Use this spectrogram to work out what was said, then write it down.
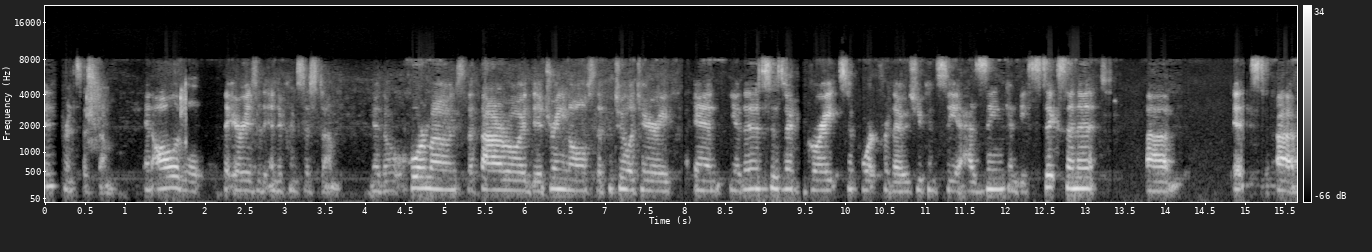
endocrine system and all of the, the areas of the endocrine system you know, the hormones, the thyroid, the adrenals, the pituitary, and you know, this is a great support for those. You can see it has zinc and B6 in it. Um, it's uh,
